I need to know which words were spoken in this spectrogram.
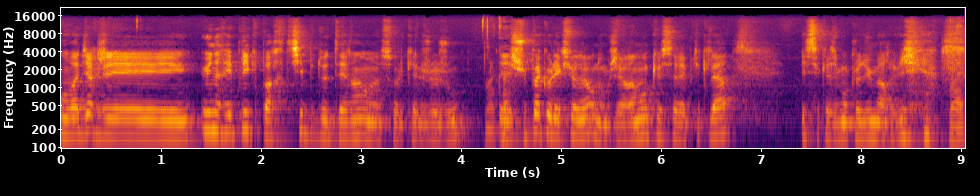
on va dire que j'ai une réplique par type de terrain euh, sur lequel je joue. Et je suis pas collectionneur, donc j'ai vraiment que ces répliques-là. Et c'est quasiment que du Marui. Ouais.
